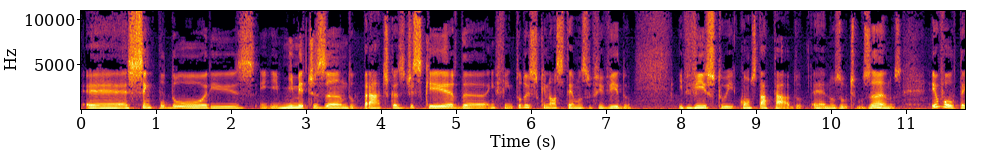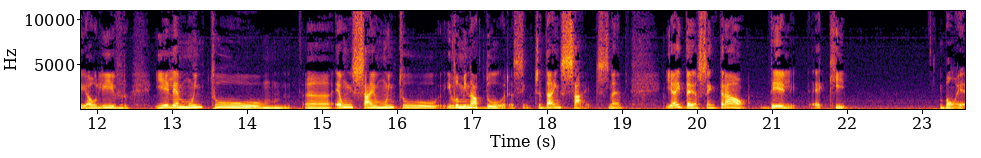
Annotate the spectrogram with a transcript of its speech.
é, sem pudores e, e, mimetizando práticas de esquerda, enfim, tudo isso que nós temos vivido e visto e constatado é, nos últimos anos, eu voltei ao livro e ele é muito. Uh, é um ensaio muito iluminador, assim, te dá insights. Né? E a ideia central dele é que Bom, é,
